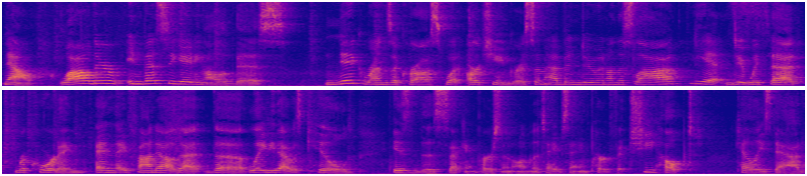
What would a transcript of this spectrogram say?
Now, while they're investigating all of this, Nick runs across what Archie and Grissom have been doing on the slide Yes. do, with that recording, and they find out that the lady that was killed is the second person on the tape saying perfect. She helped Kelly's dad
